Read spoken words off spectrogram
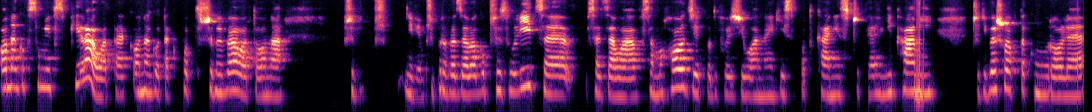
ona go w sumie wspierała, tak, ona go tak podtrzymywała, to ona przy przy nie wiem, przyprowadzała go przez ulicę, wsadzała w samochodzie, podwoziła na jakieś spotkanie z czytelnikami, czyli weszła w taką rolę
